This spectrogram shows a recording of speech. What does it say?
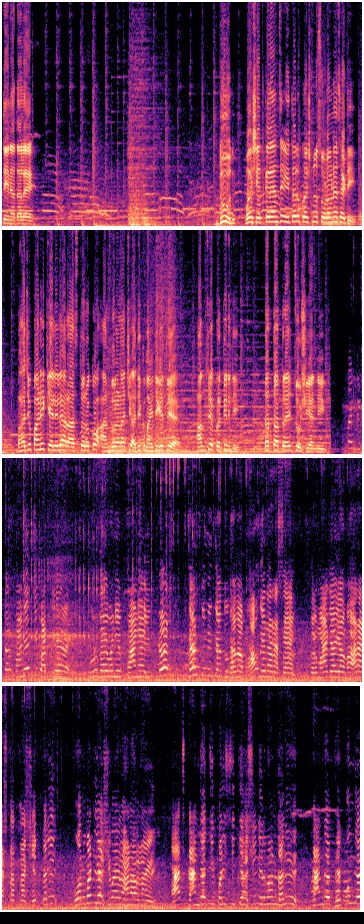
देण्यात आलंय. दूध व शेतकऱ्यांचे इतर प्रश्न सोडवण्यासाठी भाजपाने केलेल्या रास्त रोको आंदोलनाची अधिक माहिती घेतली आहे. आमचे प्रतिनिधी दत्तात्रय जोशी यांनी. लिटर पाण्याची बाटली आहे. दुर्दैवाने पाण्या इतकंच. जर तुम्ही त्या दुधाला भाव देणार असाल तर माझ्या या महाराष्ट्रातला शेतकरी कोलमटल्याशिवाय राहणार नाही. आज कांद्याची परिस्थिती अशी निर्माण झाली. कांदे फेकून द्या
